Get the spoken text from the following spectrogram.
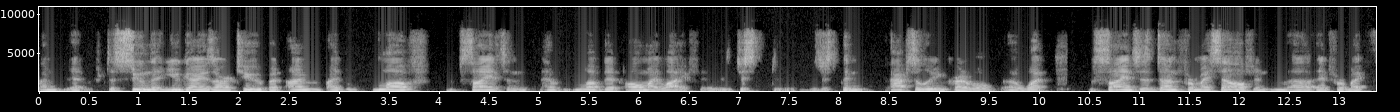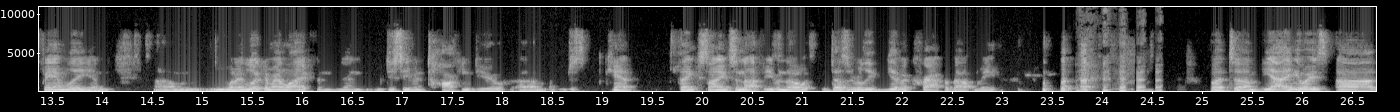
I'm I assume that you guys are too, but I'm I love science and have loved it all my life. It was just it's just been absolutely incredible uh, what science has done for myself and uh, and for my family. And um, when I look at my life and, and just even talking to you, um, I just can't thank science enough, even though it doesn't really give a crap about me. but um, yeah, anyways, uh,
